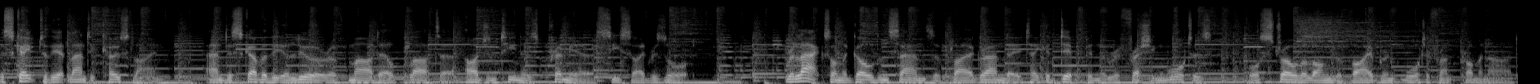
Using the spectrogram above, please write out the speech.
Escape to the Atlantic coastline and discover the allure of Mar del Plata, Argentina's premier seaside resort. Relax on the golden sands of Playa Grande, take a dip in the refreshing waters, or stroll along the vibrant waterfront promenade.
